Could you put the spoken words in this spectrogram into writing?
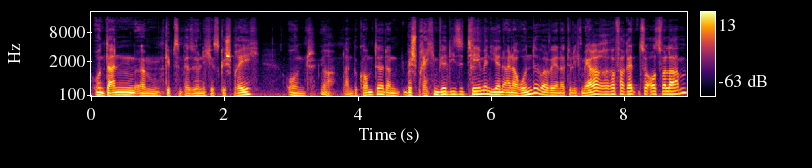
Und dann ähm, gibt es ein persönliches Gespräch. Und ja, dann bekommt er, dann besprechen wir diese Themen hier in einer Runde, weil wir ja natürlich mehrere Referenten zur Auswahl haben.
